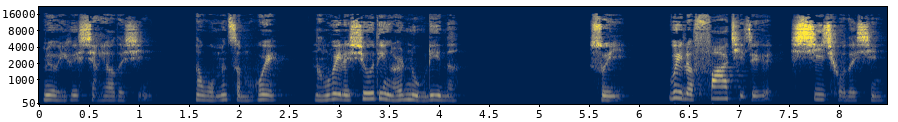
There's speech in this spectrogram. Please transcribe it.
没有一个想要的心，那我们怎么会能为了修定而努力呢？所以，为了发起这个希求的心，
